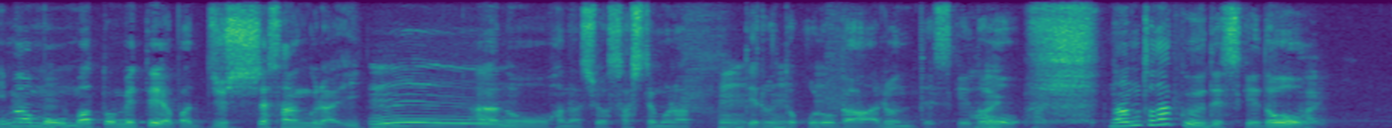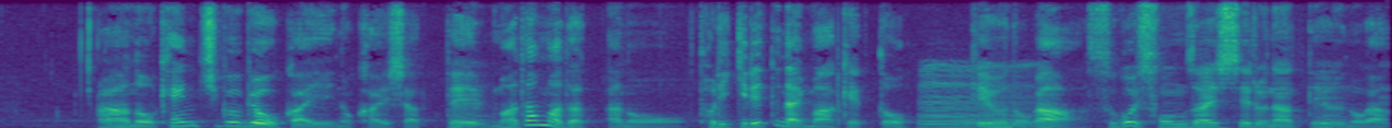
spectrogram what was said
今もうまとめてやっぱ10社さんぐらい、うーん。あのお話をさせてもらってるところがあるんですけど、なんとなくですけど、はい。あの建築業界の会社ってうん。まだまだあの取り切れてないマーケットっていうのがすごい存在してるなっていうのが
